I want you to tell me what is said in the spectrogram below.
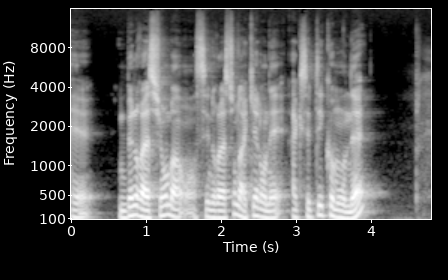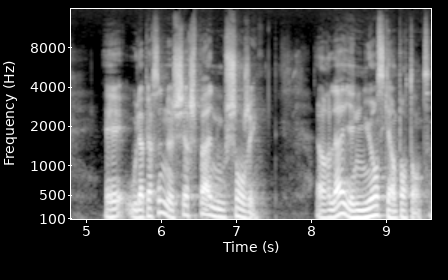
Une belle relation, ben, c'est une relation dans laquelle on est accepté comme on est et où la personne ne cherche pas à nous changer. Alors là, il y a une nuance qui est importante.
